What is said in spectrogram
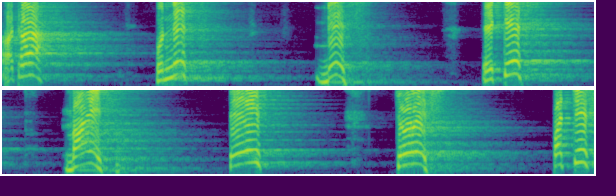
अठारह उन्नीस बीस इक्कीस बाईस तेईस चौबीस पच्चीस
